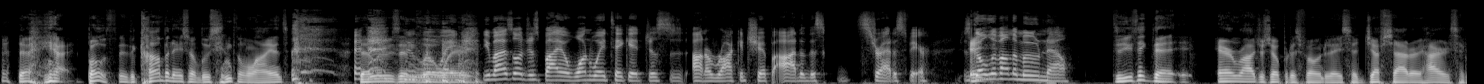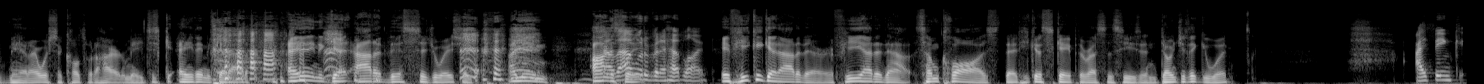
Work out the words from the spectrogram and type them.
The- yeah, both the, combination of losing to the Lions, losing Lil Wayne. You might as well just buy a one way ticket just on a rocket ship out of this stratosphere. Just go Hey. live on the moon now. Do you think that Aaron Rodgers opened his phone today? Said Jeff Saturday hired. He said, "Man, I wish the Colts would have hired me. Just get anything to get out of anything to get out of this situation." I mean, Now that would have been a headline. if he could get out of there, if he had an out, some clause that he could escape the rest of the season, don't you think he would? I think.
